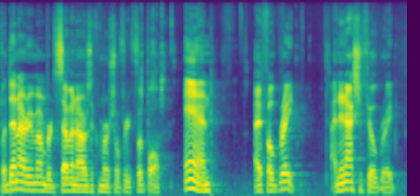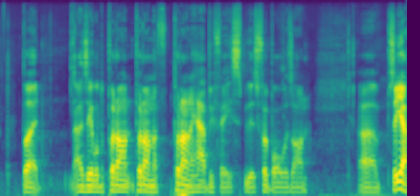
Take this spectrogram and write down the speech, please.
But then I remembered seven hours of commercial free football, and I felt great. I didn't actually feel great, but I was able to put on put on a put on a happy face because football was on. Uh, so yeah,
